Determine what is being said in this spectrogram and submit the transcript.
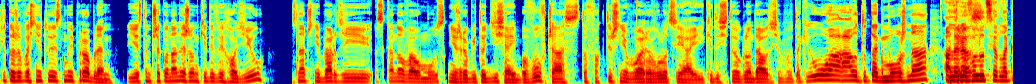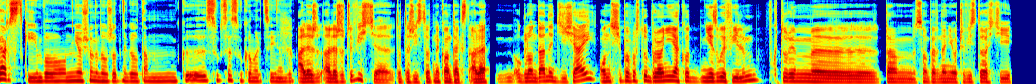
Tylko, że właśnie tu jest mój problem. Jestem przekonany, że on kiedy wychodził, znacznie bardziej skanował mózg niż robi to dzisiaj, bo wówczas to faktycznie była rewolucja i kiedy się to oglądało, to się było takie wow, to tak można. Ale teraz... rewolucja dla garstki, bo on nie osiągnął żadnego tam sukcesu komercyjnego. Ale, ale rzeczywiście, to też istotny kontekst, ale oglądany dzisiaj, on się po prostu broni jako niezły film, w którym y, tam są pewne nieoczywistości,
